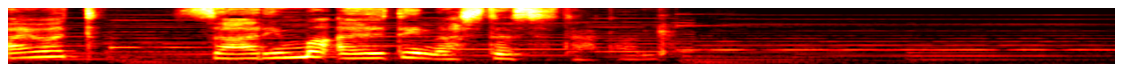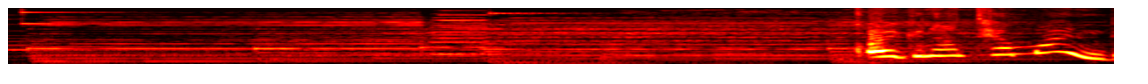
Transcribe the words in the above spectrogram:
አይወጥ ዛሬማ እህቴን አስደስታታለሁ። ቆይ ግን አንተ ያማል እንዴ?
